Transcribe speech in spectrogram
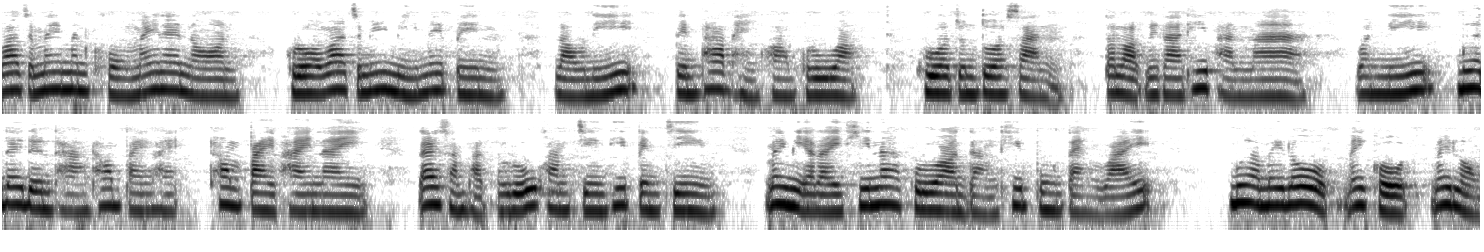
ว่าจะไม่มั่นคงไม่แน่นอน กลัวว่าจะไม่มีไม่เป็น เหล่านี้ เป็นภาพแห่งความกลัว กลัวจนตัวสั่น ตลอดเวลาที่ผ่านมา วันนี้เมื่อได้เดินทางท่องไปภายท่องไปภายใน ได้สัมผัสรู้ความจริงที่เป็นจริง ไม่มีอะไรที่น่ากลัวดังที่ปรุงแต่งไว้ เมื่อไม่โลภไม่โกรธไม่หลง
